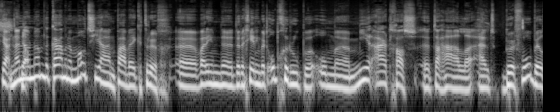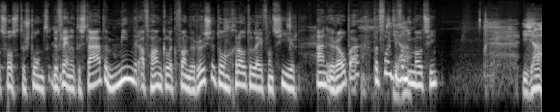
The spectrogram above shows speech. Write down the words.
Ja, nou, nou nam de Kamer een motie aan een paar weken terug... Uh, waarin de, de, regering werd opgeroepen om uh, meer aardgas te halen... uit bijvoorbeeld, zoals het er stond, de Verenigde Staten. Minder afhankelijk van de Russen, toch een grote leverancier aan Europa. Wat vond je ja. van die motie? Ja,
